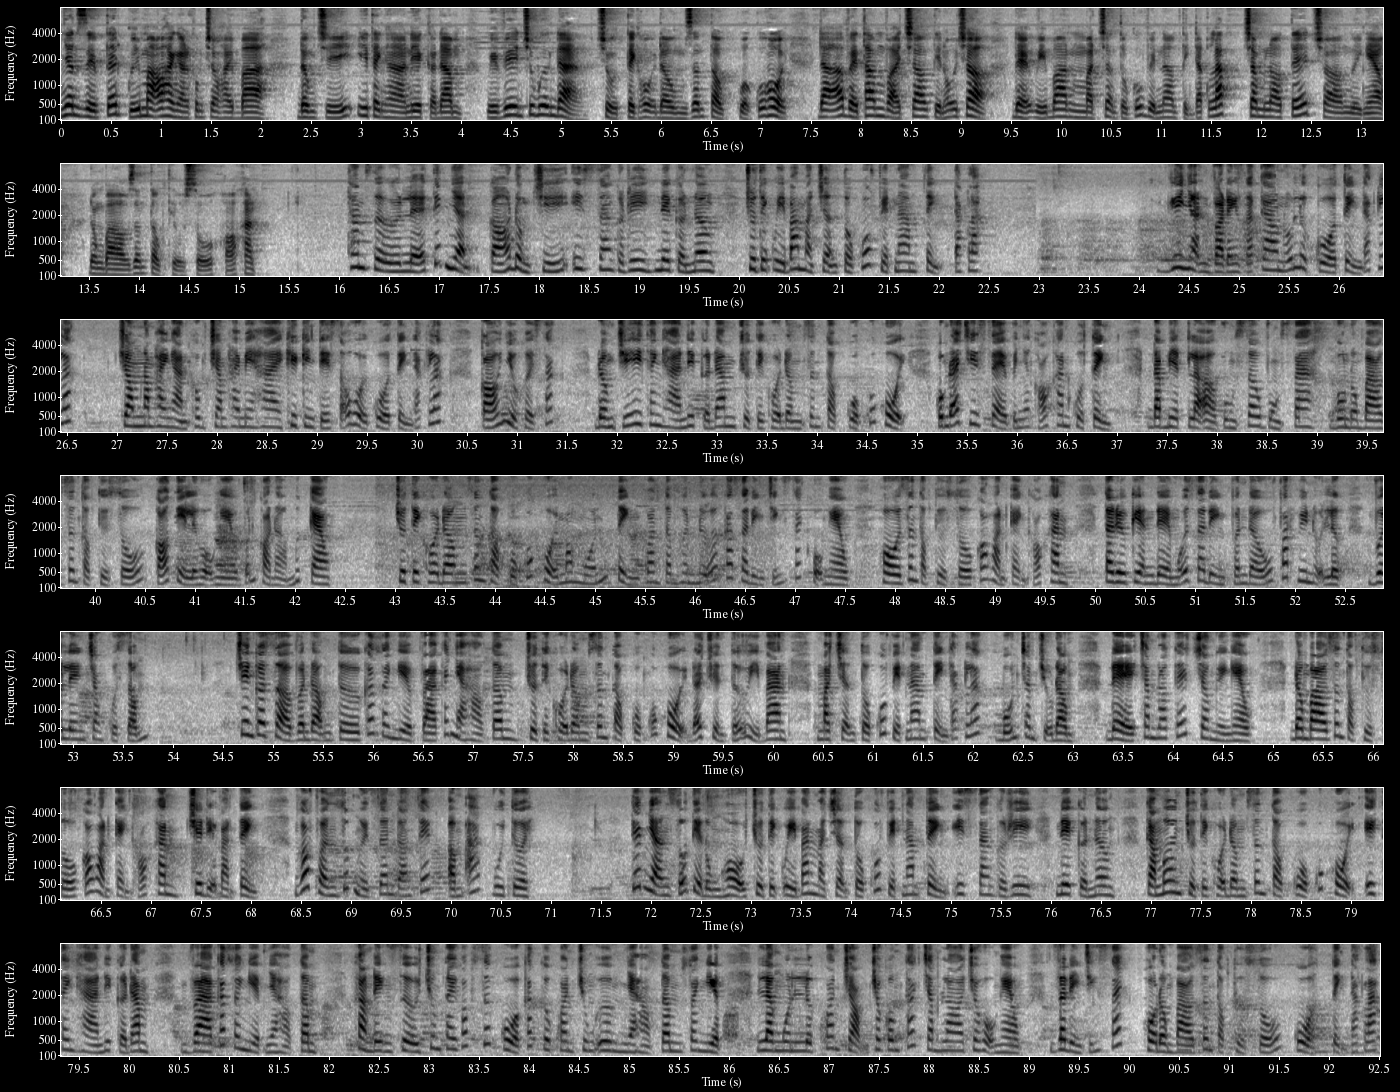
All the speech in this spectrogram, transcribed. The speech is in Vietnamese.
Nhân dịp Tết Quý Mão 2023, đồng chí Y Thanh Hà Nia Cà Đăm, Ủy viên Trung ương Đảng, Chủ tịch Hội đồng Dân tộc của Quốc hội đã về thăm và trao tiền hỗ trợ để Ủy ban Mặt trận Tổ quốc Việt Nam tỉnh Đắk Lắk chăm lo Tết cho người nghèo, đồng bào dân tộc thiểu số khó khăn. Tham dự lễ tiếp nhận có đồng chí Isagri Nekernâng, Chủ tịch Ủy ban Mặt trận Tổ quốc Việt Nam tỉnh Đắk Lắk. Ghi nhận và đánh giá cao nỗ lực của tỉnh Đắk Lắk trong năm 2022 khi kinh tế xã hội của tỉnh Đắk Lắk có nhiều khởi sắc, đồng chí Y Thanh Hà nê Cờ Đăm, Chủ tịch Hội đồng Dân tộc của Quốc hội cũng đã chia sẻ về những khó khăn của tỉnh, đặc biệt là ở vùng sâu, vùng xa, vùng đồng bào dân tộc thiểu số có tỷ lệ hộ nghèo vẫn còn ở mức cao. Chủ tịch Hội đồng Dân tộc của Quốc hội mong muốn tỉnh quan tâm hơn nữa các gia đình chính sách hộ nghèo, hộ dân tộc thiểu số có hoàn cảnh khó khăn, tạo điều kiện để mỗi gia đình phấn đấu phát huy nội lực, vươn lên trong cuộc sống. Trên cơ sở vận động từ các doanh nghiệp và các nhà hảo tâm, Chủ tịch Hội đồng Dân tộc của Quốc hội đã chuyển tới Ủy ban Mặt trận Tổ quốc Việt Nam tỉnh Đắk Lắk 400 triệu đồng để chăm lo Tết cho người nghèo, đồng bào dân tộc thiểu số có hoàn cảnh khó khăn trên địa bàn tỉnh, góp phần giúp người dân đón Tết ấm áp vui tươi. Tiếp nhận số tiền ủng hộ, Chủ tịch Ủy ban Mặt trận Tổ quốc Việt Nam tỉnh Isangri Nekernâng cảm ơn Chủ tịch Hội đồng Dân tộc của Quốc hội Y Thanh Hà Nikerdam và các doanh nghiệp nhà hảo tâm, khẳng định sự chung tay góp sức của các cơ quan trung ương, nhà hảo tâm, doanh nghiệp là nguồn lực quan trọng cho công tác chăm lo cho hộ nghèo, gia đình chính sách, hộ đồng bào dân tộc thiểu số của tỉnh Đắk Lắk.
